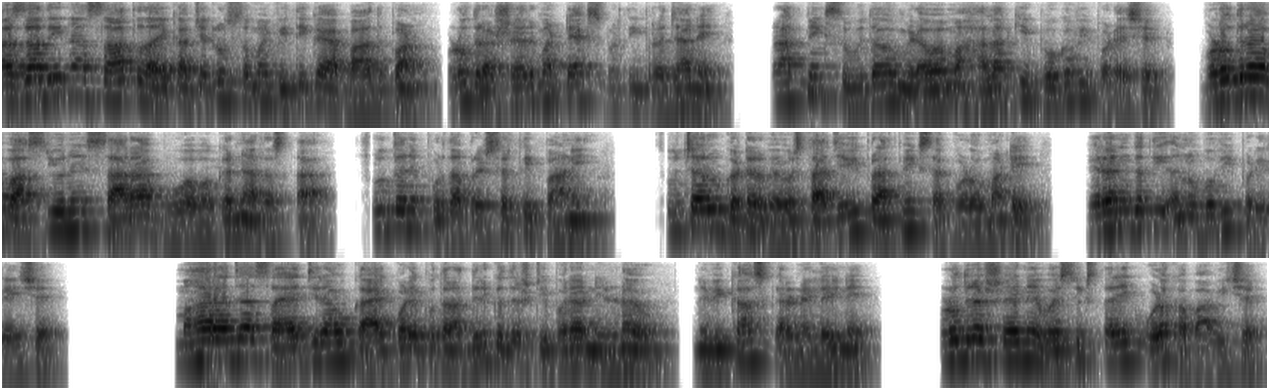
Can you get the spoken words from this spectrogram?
આઝાદીના સાત દાયકા જેટલો સમય વીતી ગયા બાદ પણ વડોદરા શહેરમાં ટેક્સ ભરતી પ્રજાને પ્રાથમિક સુવિધાઓ મેળવવામાં હાલાકી ભોગવવી પડે છે. વડોદરા વાસીઓને સારા ભૂવા વગરના રસ્તા, શુદ્ધ અને પૂરતા પ્રેશરથી પાણી, સુચારુ ગટર વ્યવસ્થા જેવી પ્રાથમિક સગવડો માટે હેરાનગતિ અનુભવવી પડી રહી છે. મહારાજા સયાજીરાવ ગાયકવાડે પોતાના દીર્ઘદ્રષ્ટિભર્યા નિર્ણયો અને વિકાસ કાર્યને લઈને વડોદરા શહેરને વૈશ્વિક સ્તરે એક ઓળખ અપાવી છે.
